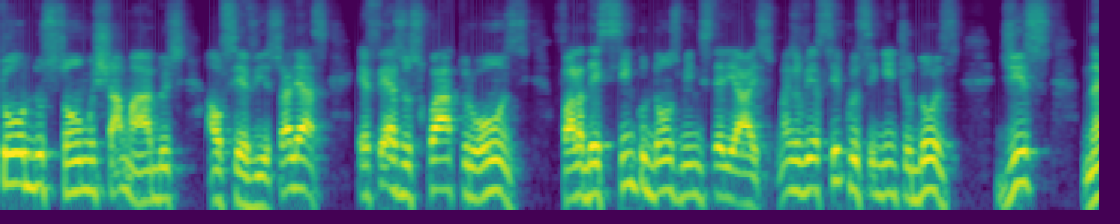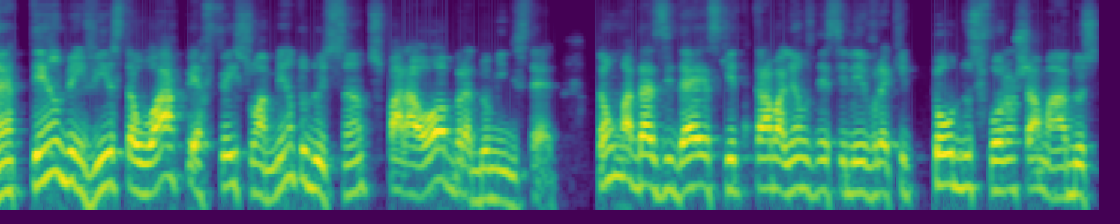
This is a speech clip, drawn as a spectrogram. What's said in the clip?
todos somos chamados ao serviço. Aliás, Efésios 4, 11, fala desses cinco dons ministeriais, mas o versículo seguinte, o 12, diz, né, tendo em vista o aperfeiçoamento dos santos para a obra do ministério. Então, uma das ideias que trabalhamos nesse livro é que todos foram chamados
